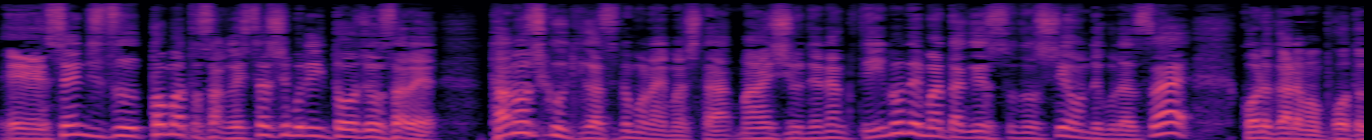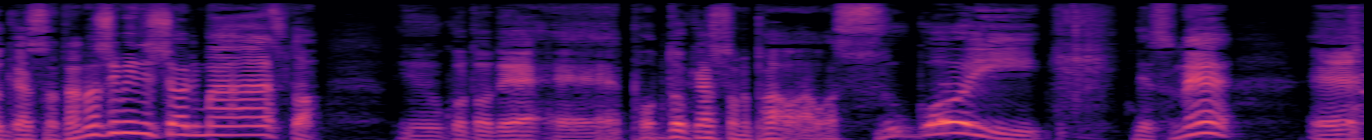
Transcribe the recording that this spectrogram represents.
えー先日、トマトさんが久しぶりに登場され、楽しく聞かせてもらいました。毎週でなくていいので、またゲストとして呼んでください。これからもポッドキャスト楽しみにしております。ということで、えーポッドキャストのパワーはすごいですね。えー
